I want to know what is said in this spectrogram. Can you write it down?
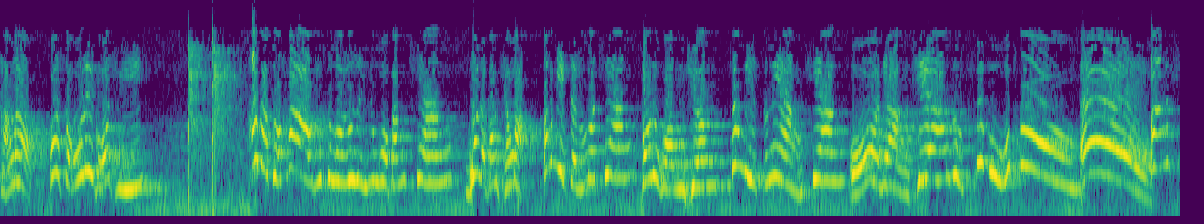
唱了，我送你过去。他答说好，你是我有人与我帮腔，我来帮腔嘛，帮你什么腔？帮的黄腔，唱的是娘腔，哦，娘腔如此不同，哎，帮腔。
